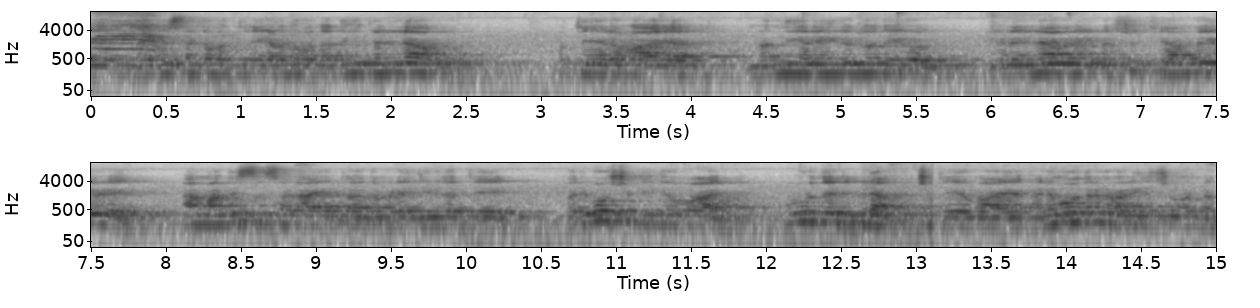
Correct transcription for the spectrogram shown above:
ഈ മേഘസംഗമത്തിൽ കടന്നു വന്ന നിങ്ങൾക്കെല്ലാവർക്കും പ്രത്യേകമായ നന്ദി അറിയിക്കുന്നു. ദൈവം നിങ്ങളെല്ലാവരെയും പരിശുദ്ധ അമ്മയുടെ ആ മധ്യസ്ഥ സഹായത്താൽ നമ്മുടെ ജീവിതത്തെ പരിപോഷിപ്പിക്കുവാൻ കൂടുതലില്ല പ്രത്യേകമായ അനുമോദനങ്ങൾ അറിയിച്ചുകൊണ്ട്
